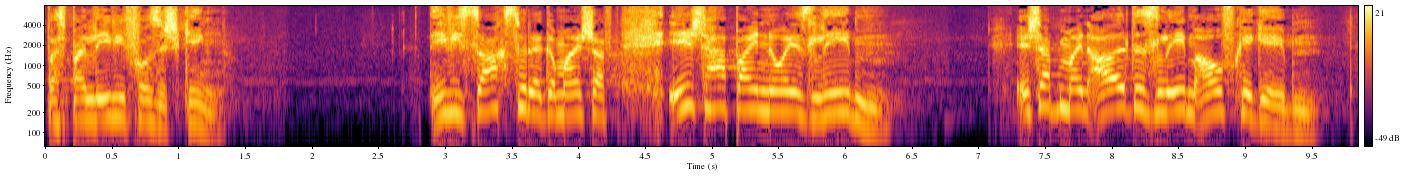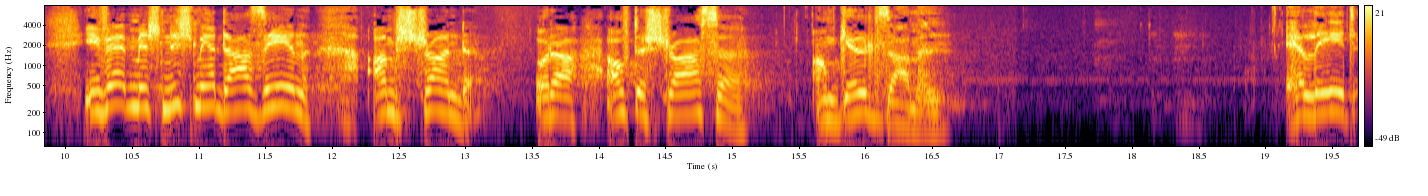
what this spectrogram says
was bei Levi vor sich ging. Levi sagst du der Gemeinschaft, ich habe ein neues Leben. Ich habe mein altes Leben aufgegeben. Ihr werdet mich nicht mehr da sehen am Strand oder auf der Straße am Geld sammeln. Er lädt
